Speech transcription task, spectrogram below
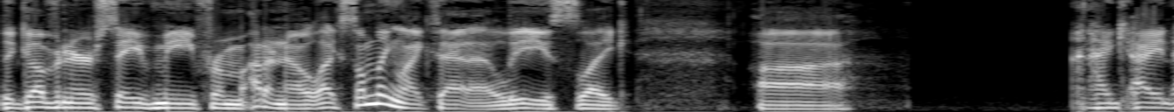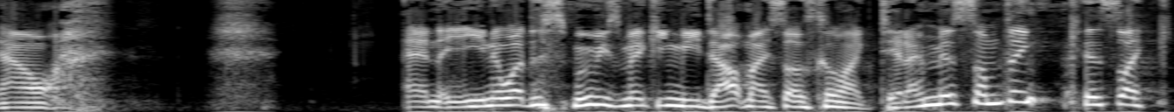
the governor saved me from, I don't know, like something like that. At least, like, uh, and I, I now. And you know what? This movie's making me doubt myself. Cause I'm like, did I miss something? Because like,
